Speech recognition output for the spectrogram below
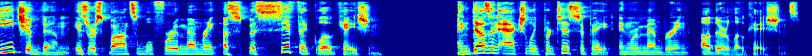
each of them is responsible for remembering a specific location and doesn't actually participate in remembering other locations.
